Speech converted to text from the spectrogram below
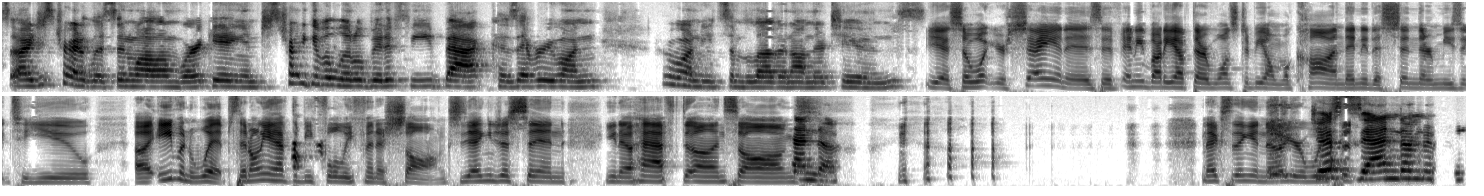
So I just try to listen while I'm working and just try to give a little bit of feedback because everyone, everyone needs some loving on their tunes. Yeah, so what you're saying is if anybody out there wants to be on Wakaan, they need to send their music to you. Uh, even whips, they don't even have to be fully finished songs. They can just send, you know, half done songs. Send them. Next thing you know, you're Just releasing. send them to me.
